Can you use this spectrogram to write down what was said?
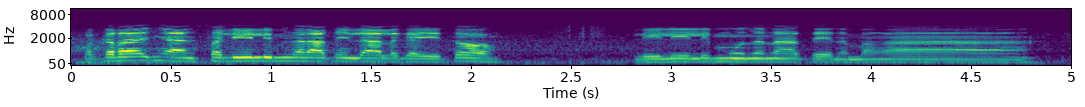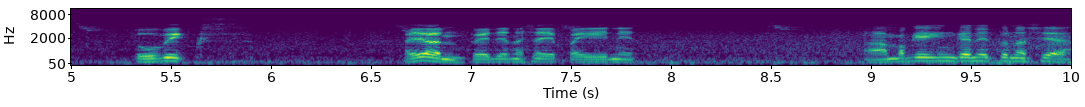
Pagkaraan yan, sa lilim na natin ilalagay ito. Lililim muna natin ng mga 2 weeks. Ayun, pwede na siya ipainit. Ah, magiging ganito na siya.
